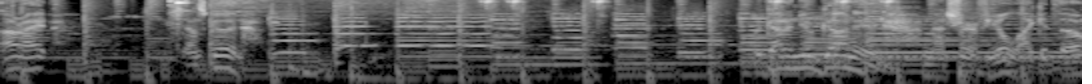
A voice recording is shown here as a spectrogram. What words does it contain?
All right. Sounds good. New gun in. I'm not sure if you'll like it, though.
